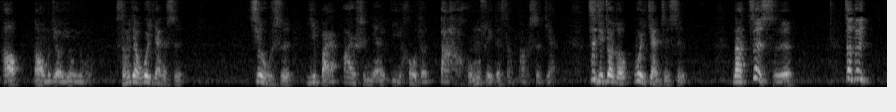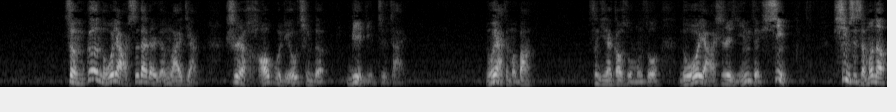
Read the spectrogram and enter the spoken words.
好，那我们就要应用了。什么叫未见的事？就是一百二十年以后的大洪水的审判事件。这就叫做未见之事。那这时，这对整个挪亚时代的人来讲，是毫不留情的灭顶之灾。挪亚怎么办？圣经在告诉我们说，挪亚是迎着信，信是什么呢？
